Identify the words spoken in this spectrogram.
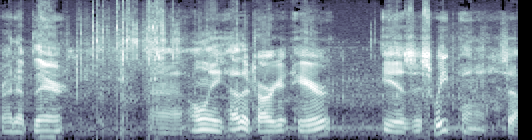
right up there. Uh, only other target here is a sweet penny. So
